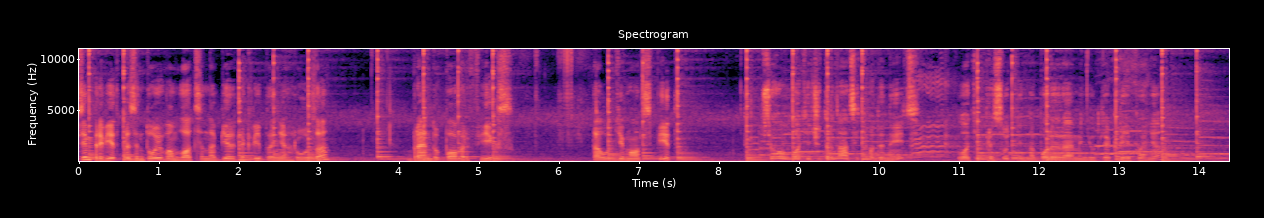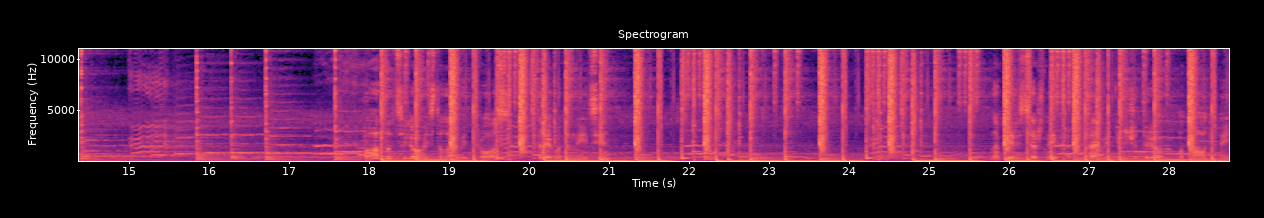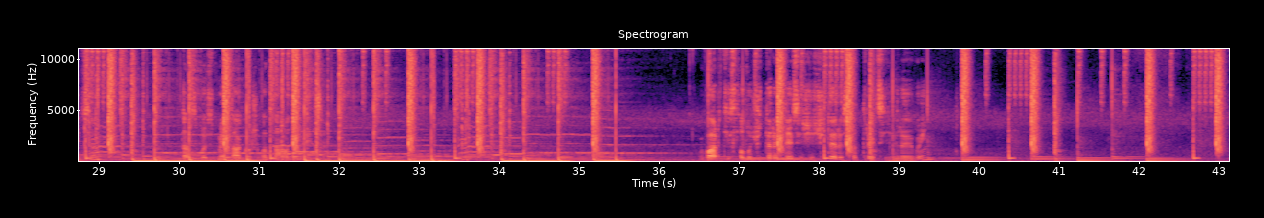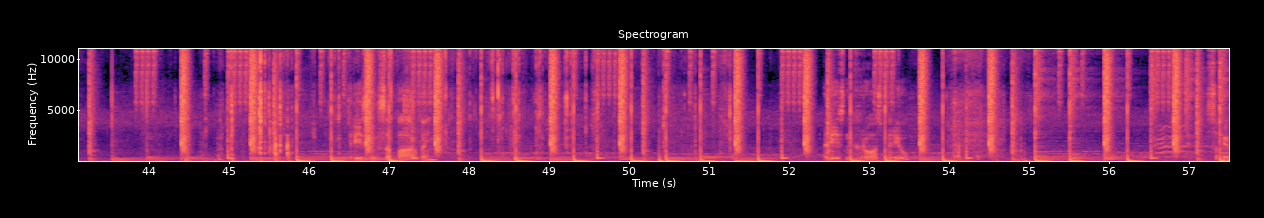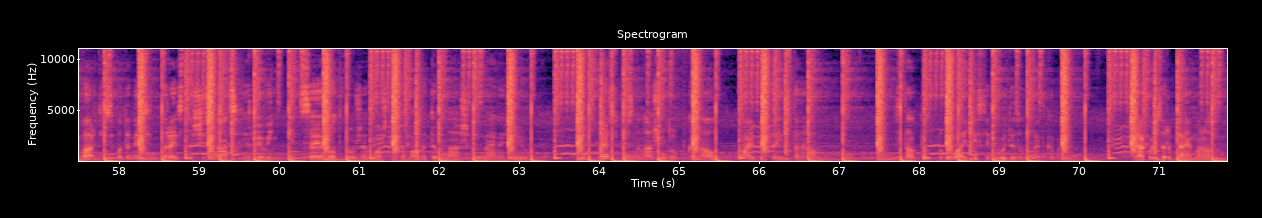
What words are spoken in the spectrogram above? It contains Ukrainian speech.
Всім привіт! Презентую вам лот. Набір для кріплення груза бренду PowerFix та Ultimate Speed. Всього в лоті 14 одиниць. В лоті присутні набори ременів для кріплення. Багатоцільовий сталевий трос 3 одиниці. Набір стяжних 8 також одна одиниця. Вартість лоту 4430 гривень. Різних забарвень. Різних розмірів. Собівартість одиниці 316 гривень цей лот ви вже можете замовити в наших менеджерів. Підписуйтесь на наш YouTube канал, Viber та Instagram. Ставте вподобайки, слідкуйте за новинками. Дякую, заробляємо разом.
